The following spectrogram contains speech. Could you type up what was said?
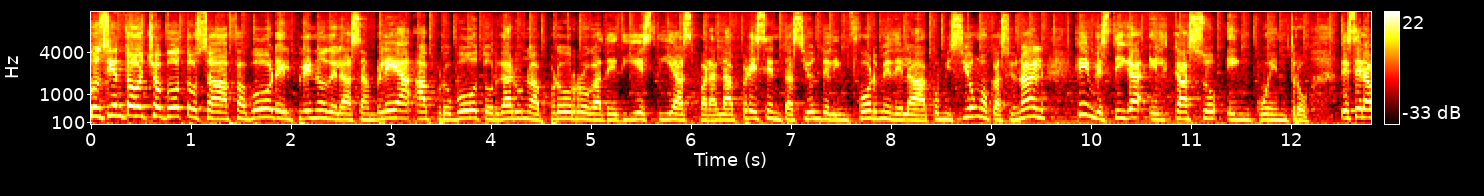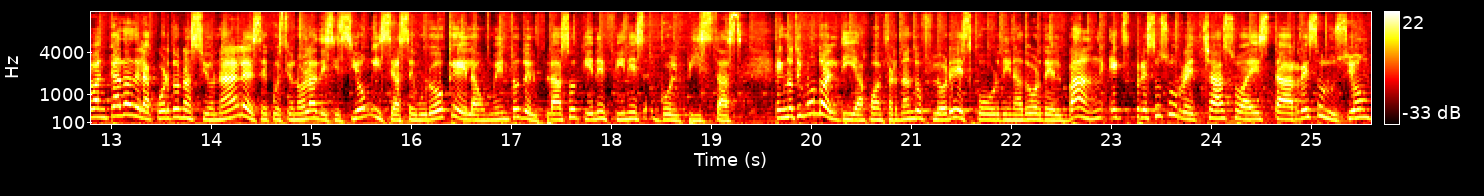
Con 108 votos a favor, el Pleno de la Asamblea aprobó otorgar una prórroga de 10 días para la presentación del informe de la Comisión Ocasional que investiga el caso Encuentro. Desde la bancada del Acuerdo Nacional se cuestionó la decisión y se aseguró que el aumento del plazo tiene fines golpistas. En Notimundo al Día, Juan Fernando Flores, coordinador del BAN, expresó su rechazo a esta resolución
